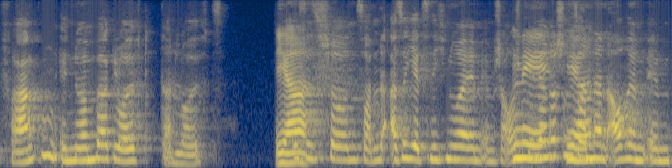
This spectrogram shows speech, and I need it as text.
Franken, in Nürnberg läuft, dann läuft's. Ja. Das ist schon, Sonder also jetzt nicht nur im, im Schauspielerischen, nee, ja. sondern auch im, im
